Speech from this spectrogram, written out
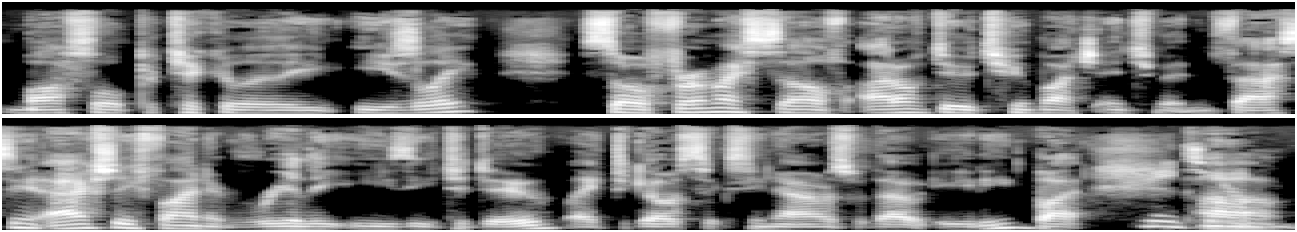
muscle particularly easily. So for myself, I don't do too much intermittent fasting. I actually find it really easy to do, like to go 16 hours without eating. But Me too. um,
